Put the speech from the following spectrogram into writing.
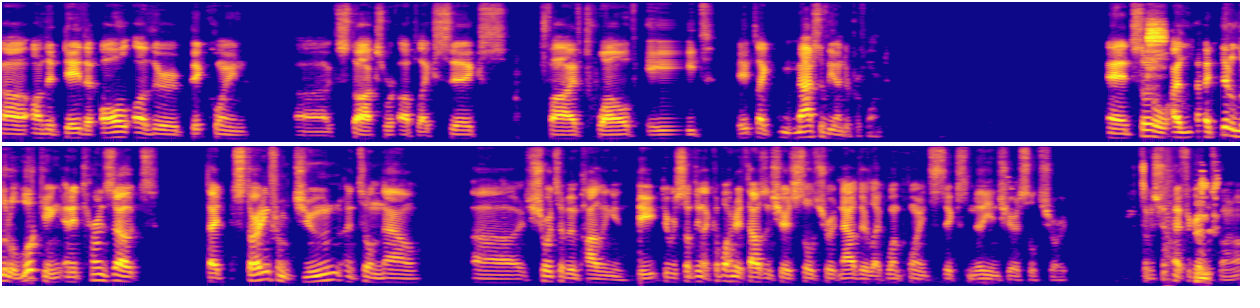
uh, on the day that all other Bitcoin uh, stocks were up like 6, 5, 12, 8. It like massively underperformed. And so I, I did a little looking, and it turns out that starting from June until now, uh, shorts have been piling in. They, there was something like a couple hundred thousand shares sold short. Now they're like 1.6 million shares sold short. So I'm just trying to figure out what's going on.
